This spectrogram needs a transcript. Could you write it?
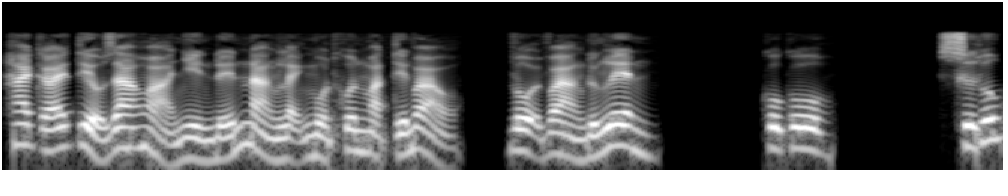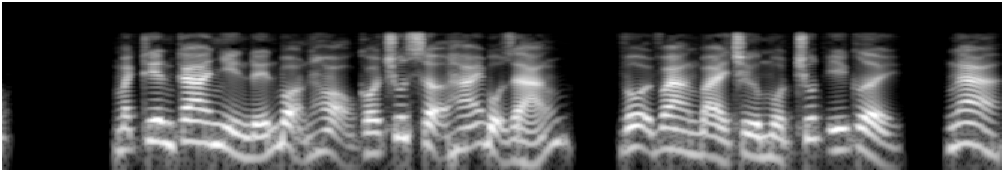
Hai cái tiểu gia hỏa nhìn đến nàng lạnh một khuôn mặt tiến vào, vội vàng đứng lên. Cô cô. Sư thúc. Mạch Thiên Ca nhìn đến bọn họ có chút sợ hãi bộ dáng, vội vàng bài trừ một chút ý cười, Nga,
